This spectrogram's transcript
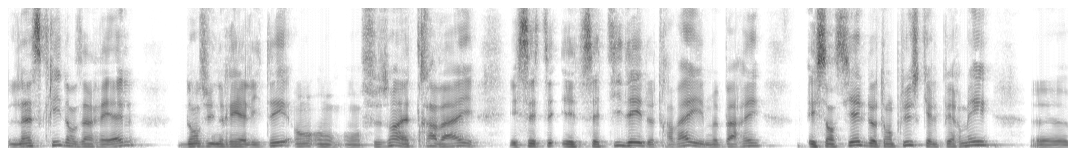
l'inscrit dans un réel, dans une réalité en, en, en faisant un travail. Et cette, et cette, idée de travail me paraît essentielle, d'autant plus qu'elle permet, euh,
